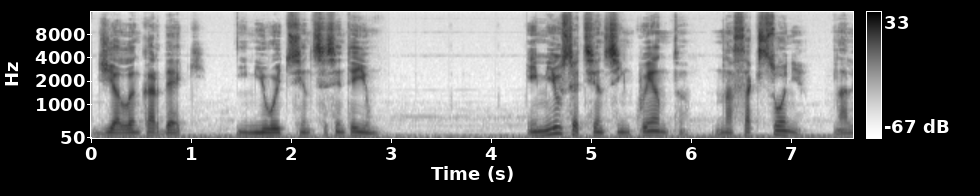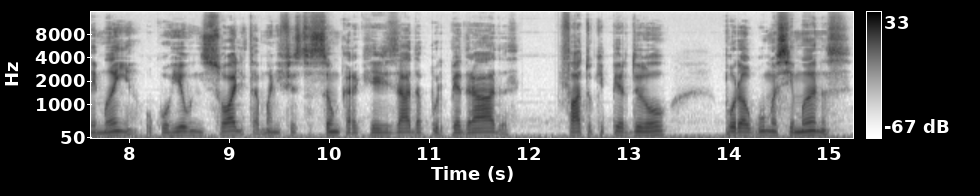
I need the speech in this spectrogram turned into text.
de Allan Kardec em 1861. Em 1750, na Saxônia, na Alemanha, ocorreu insólita manifestação caracterizada por pedradas, fato que perdurou por algumas semanas,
